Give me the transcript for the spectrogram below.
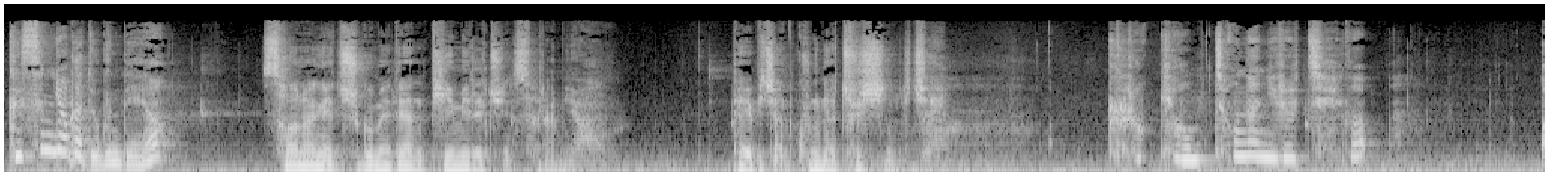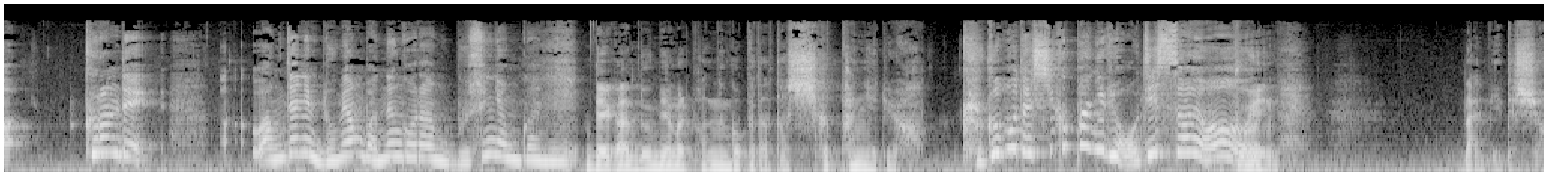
그 승려가 누군데요? 선왕의 죽음에 대한 비밀을 준 사람이요. 데뷔전 궁녀 출신이지. 그렇게 엄청난 일을 제가... 아, 그런데 왕자님 누명 받는 거랑 무슨 연관이... 내가 누명을 벗는 것보다 더 시급한 일이오. 그거보다 시급한 일이 어디 있어요? 부인, 날 믿으시오.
